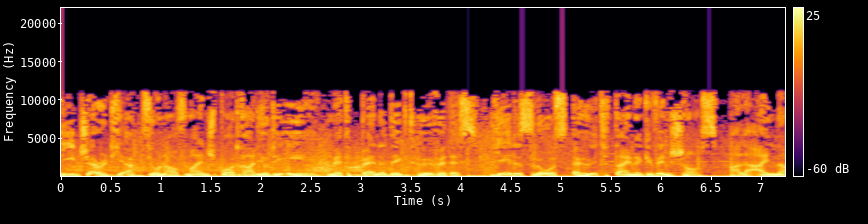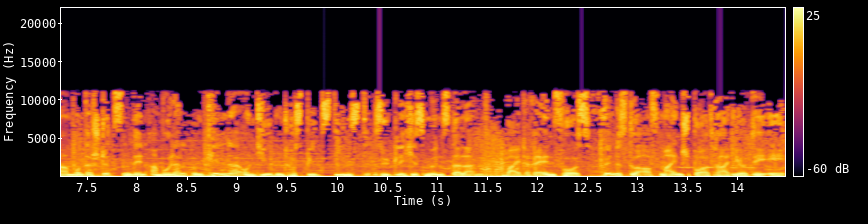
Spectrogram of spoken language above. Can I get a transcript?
Die Charity-Aktion auf meinsportradio.de mit Benedikt Hövedes. Jedes Los erhöht deine Gewinnchance. Alle Einnahmen unterstützen den ambulanten Kinder- und Jugendhospizdienst Südliches Münsterland. Weitere Infos findest du auf meinsportradio.de.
